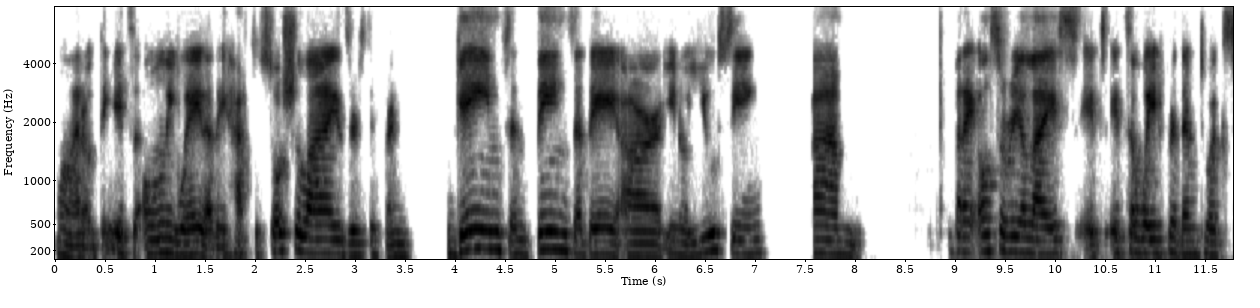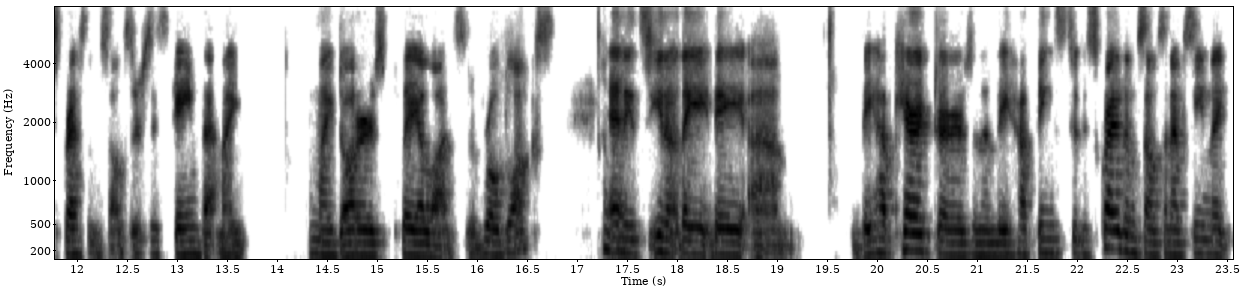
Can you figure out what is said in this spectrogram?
well, I don't think it's the only way that they have to socialize. There's different games and things that they are, you know, using. Um, but I also realize it's it's a way for them to express themselves. There's this game that my my daughters play a lot, Roblox, and it's you know they they um they have characters and then they have things to describe themselves. And I've seen like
